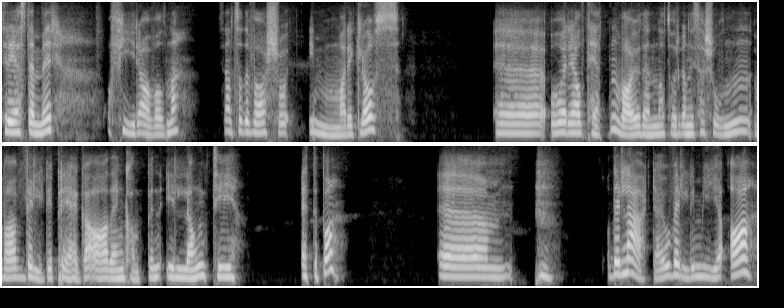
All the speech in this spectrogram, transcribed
tre stemmer og fire avholdende, ikke sant, så det var så innmari close. Eh, og realiteten var jo den at organisasjonen var veldig prega av den kampen i lang tid etterpå. Eh, og det lærte jeg jo veldig mye av.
